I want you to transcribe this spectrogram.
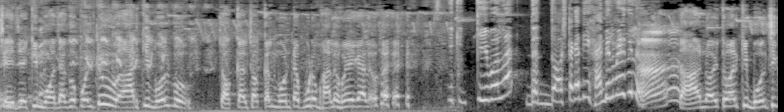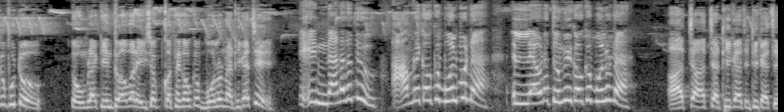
সে যে কি মজা গো, পল্টু, আর কি বলব? সকাল সকাল মনটা পুরো ভালো হয়ে গেল। কি- বললা? দশ টাকা দিয়ে হ্যান্ডেল মেরে দিল? তা নয় তো আর কি বলছি গো ফুটো? তোমরা কিন্তু আবার এইসব কথা কাউকে বলো না ঠিক আছে? এই না না দাদু আমরা কাউকে বলব না। লেওড়া তুমি কাউকে বলো না। আচ্ছা আচ্ছা ঠিক আছে ঠিক আছে।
